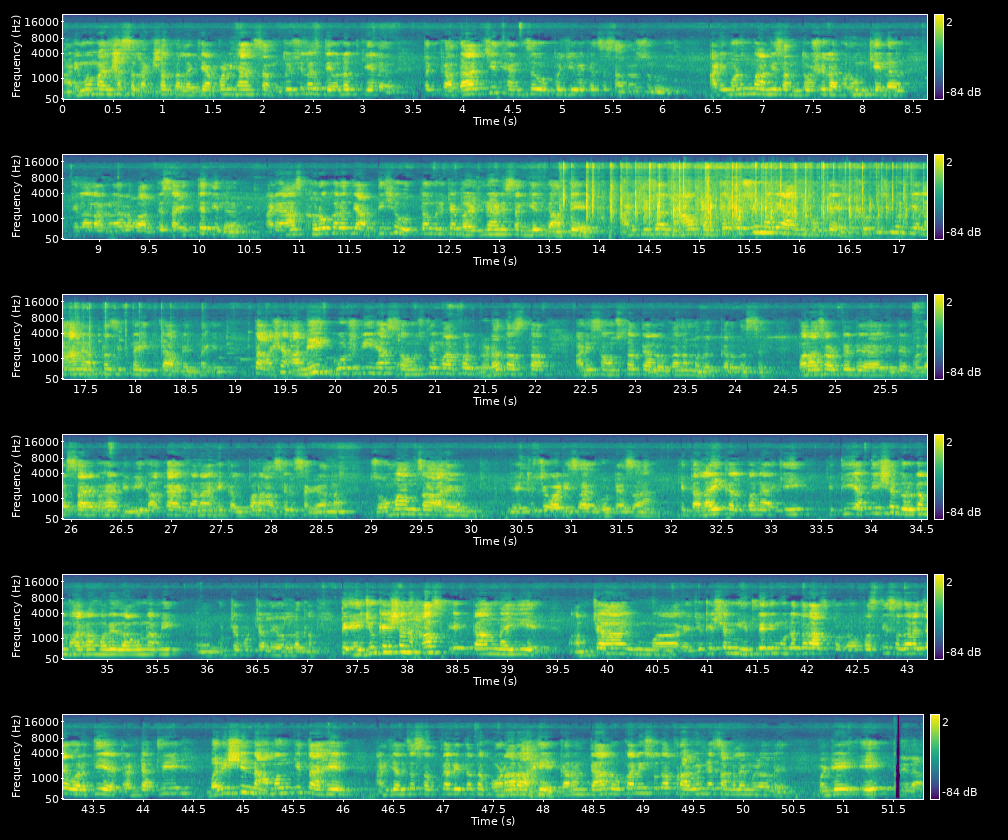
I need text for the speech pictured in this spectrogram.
आणि मग माझ्या असं लक्षात आलं की आपण ह्या संतोषीलाच डेव्हलप केलं तर कदाचित ह्यांचं उपजीविकेचं साधन सुरू होईल. आणि म्हणून मग आम्ही संतोषीला ग्रूम केलं. तिला लागणारं वाद्य साहित्य दिलं आणि आज खरोखर ती अतिशय उत्तमरित्या भजनं आणि संगीत गाते आणि तिचं नाव पंचकोशीमध्ये आज होते. छोटीशी मुलगी आहे, लहान आत्ताच इथनं इथं आपल्या इथनं गेली. तर अशा अनेक गोष्टी ह्या संस्थेमार्फत घडत असतात आणि संस्था त्या लोकांना मदत करत असते मला असं वाटतं इथे भगत साहेब आहे डी व्ही काका आहे ज्यांना हे कल्पना असेल सगळ्यांना. जोमा आमचा आहे येतूच्या वाडीचा घोट्याचा की त्यालाही कल्पना आहे की किती अतिशय दुर्गम भागामध्ये जाऊन आम्ही कुठच्या कुठच्या लेवलला काम. ते एज्युकेशन हाच एक काम नाही आहे आमच्या एज्युकेशन घेतलेली मुलं तर आज प- पस्तीस हजाराच्या वरती आहेत आणि त्यातली बरीचशी नामांकित आहेत आणि ज्यांचा सत्कार इथं होणार आहे. कारण त्या लोकांनी सुद्धा प्रावीण्य चांगलं मिळवलं आहे म्हणजे एक दिला.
